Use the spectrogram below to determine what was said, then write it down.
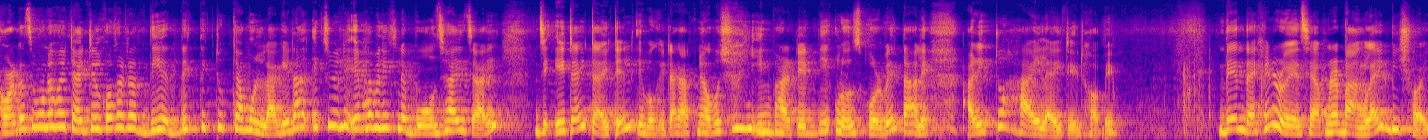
আমার কাছে মনে হয় টাইটেল কথাটা দিয়ে দেখতে কেমন লাগে? এটা অ্যাকচুয়ালি এভাবে লিখলে বোঝাই যায় যে এটাই টাইটেল এবং এটাকে আপনি অবশ্যই ইনভার্টেড দিয়ে ক্লোজ করবেন, তাহলে আর একটু হাইলাইটেড হবে। দেন দেখেন রয়েছে আপনার বাংলায় বিষয়।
